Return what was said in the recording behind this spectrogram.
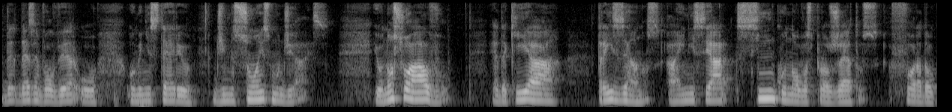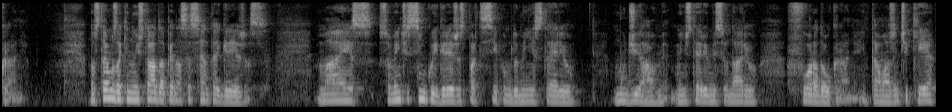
de, desenvolver o, o Ministério de Missões Mundiais. E o nosso alvo é daqui a três anos a iniciar cinco novos projetos fora da Ucrânia. Nós temos aqui no estado apenas 60 igrejas, mas somente cinco igrejas participam do Ministério mundial, ministério missionário fora da Ucrânia. Então a gente quer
